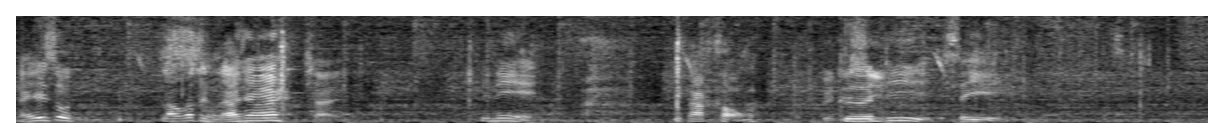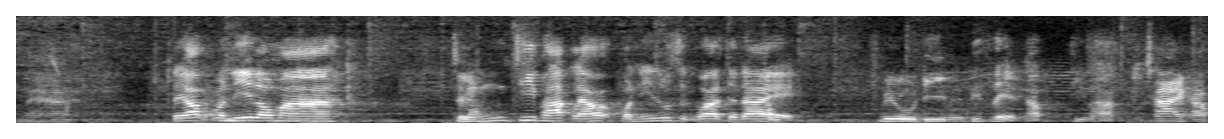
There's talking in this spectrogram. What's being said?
ในที่สุดเราก็ถึงแล้วใช่ไหมใช่ ที่นี่ที่พักของคืคืนนที่ที่สี่นะฮะครับวันนี้เรามาถึงที่พักแล้ววันนี้รู้สึกว่าจะได้วิวดีเป็นพิเศษครับที่พัก ใช่ครับ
